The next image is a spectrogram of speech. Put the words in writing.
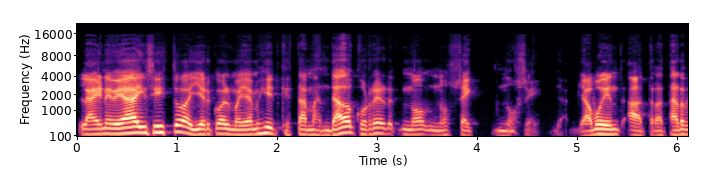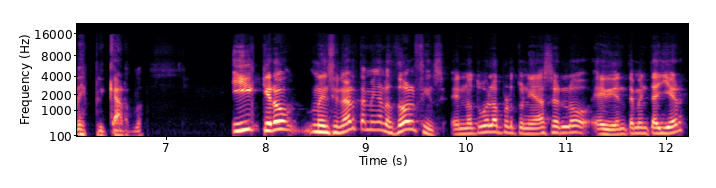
La NBA, insisto, ayer con el Miami Heat, que está mandado a correr, no, no sé, no sé. Ya, ya voy a tratar de explicarlo. Y quiero mencionar también a los Dolphins. Eh, no tuve la oportunidad de hacerlo, evidentemente, ayer.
